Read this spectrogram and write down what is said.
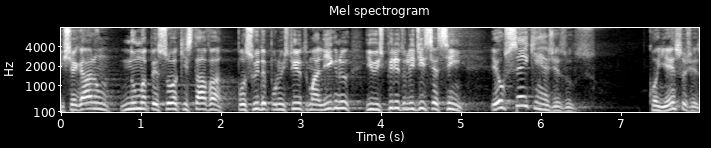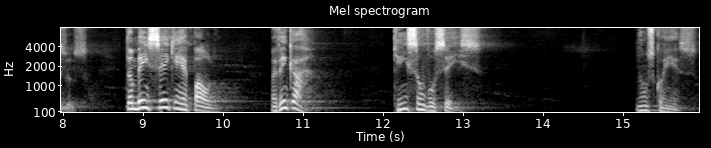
e chegaram numa pessoa que estava possuída por um espírito maligno e o espírito lhe disse assim: Eu sei quem é Jesus, conheço Jesus, também sei quem é Paulo, mas vem cá, quem são vocês? Não os conheço.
